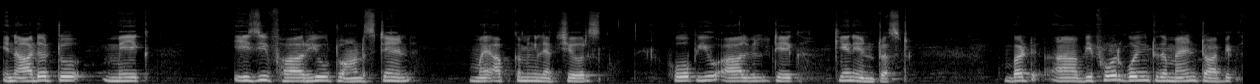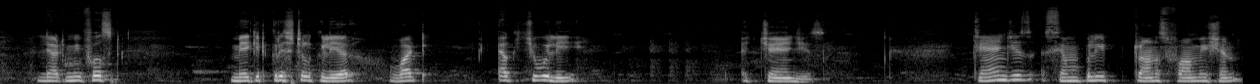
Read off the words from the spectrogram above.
in order to make easy for you to understand my upcoming lectures. Hope you all will take keen interest. But uh, before going to the main topic, let me first make it crystal clear what actually changes change is. Simply transformation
